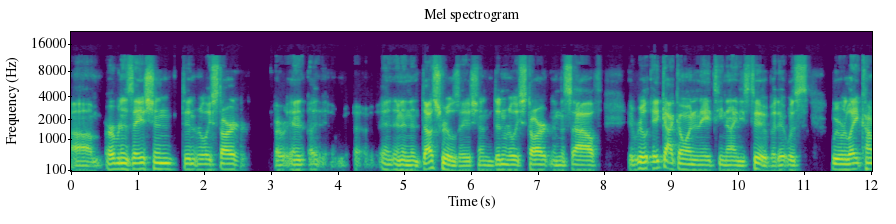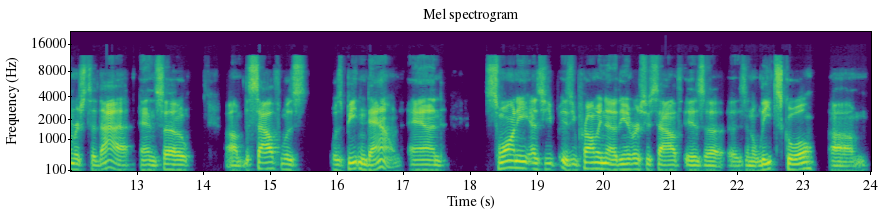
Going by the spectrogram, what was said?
Um, urbanization didn't really start, or in, uh, in, in industrialization didn't really start in the South. It really it got going in the 1890s too, but it was we were latecomers to that, and so um, the South was was beaten down. And Sewanee, as you as you probably know, the University of South is a is an elite school. Um,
